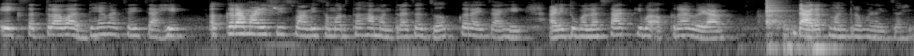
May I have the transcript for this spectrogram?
एक सतरावा अध्याय वाचायचा आहे. अकरा माळी श्री स्वामी समर्थ हा मंत्राचा जप करायचा आहे. आणि तुम्हाला सात किंवा अकरा वेळा तारक मंत्र म्हणायचा आहे.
